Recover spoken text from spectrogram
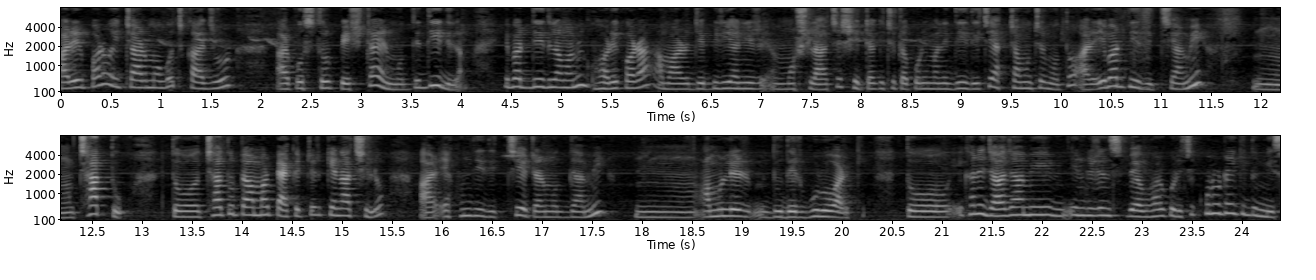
আর এরপর ওই চার মগজ কাজুর আর পোস্তর পেস্টটা এর মধ্যে দিয়ে দিলাম। এবার দিয়ে দিলাম আমি ঘরে করা আমার যে বিরিয়ানির মশলা আছে, সেটা কিছুটা পরিমাণে দিয়ে দিচ্ছি এক চামচের মতো। আর এবার দিয়ে দিচ্ছি আমি ছাতু। তো ছাতুটা আমার প্যাকেটের কেনা ছিল, আর এখন দিয়ে দিচ্ছি এটার মধ্যে আমি আমুলের দুধের গুঁড়ো আর কি। তো এখানে যা যা আমি ইনগ্রিডিয়েন্টস ব্যবহার করেছি, কোনোটাই কিন্তু মিস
